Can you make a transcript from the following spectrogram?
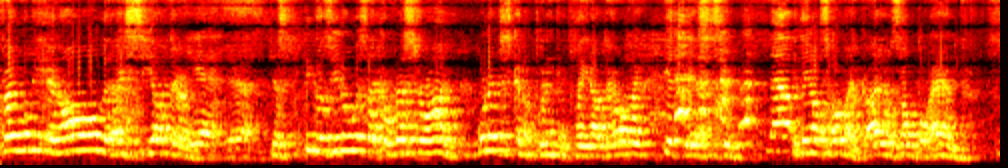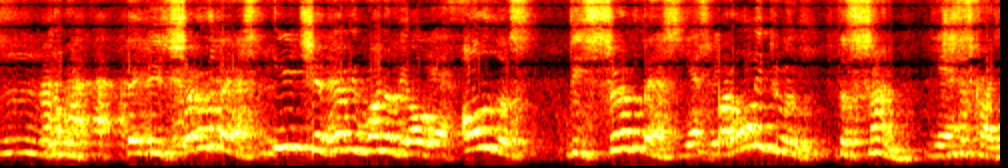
family, and all that I see out there. Yes. Yes. Just because you know it's like a restaurant. We're not just gonna put in any plate out there. Oh, like eat this. It's good. No. And they say, "Oh my God, it was so bland." Mm. You know, they deserve the best. Each and every one of you, all, Yes. all of us, deserve the best. Yes, we but do. only through the Son, Yes. Jesus Christ.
